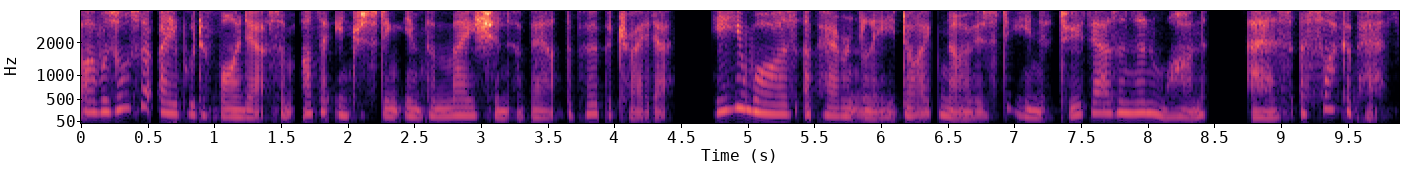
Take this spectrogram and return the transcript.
I was also able to find out some other interesting information about the perpetrator. He was apparently diagnosed in 2001 as a psychopath.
